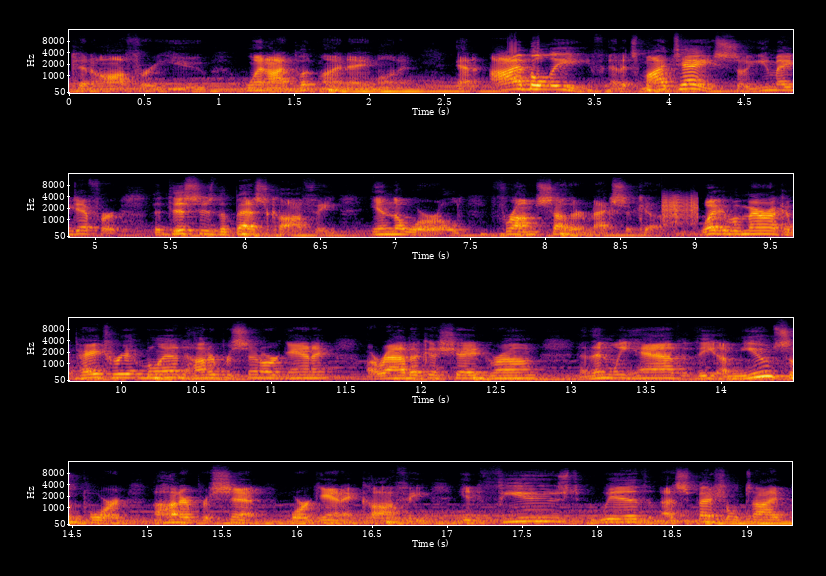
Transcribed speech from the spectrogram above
can offer you when I put my name on it. And I believe, and it's my taste, so you may differ, that this is the best coffee in the world from southern Mexico. Wake Up America Patriot Blend, 100% organic, Arabica shade grown. And then we have the Immune Support, 100% organic coffee, infused with a special type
